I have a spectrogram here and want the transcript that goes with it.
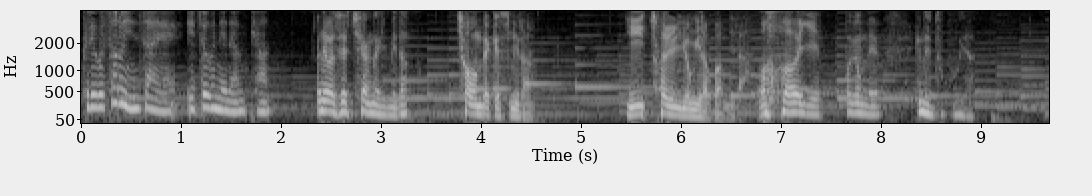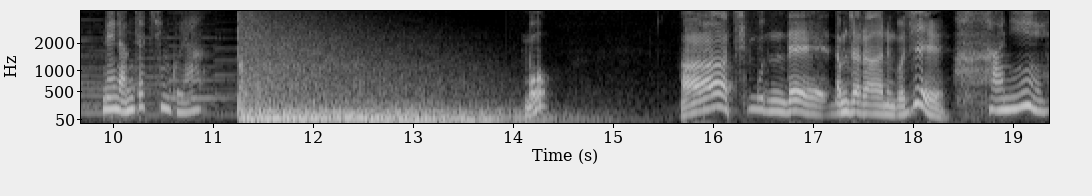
그리고 서로 인사해. 이쪽은 내 남편. 안녕하세요, 최양락입니다. 처음 뵙겠습니다. 이철용이라고 합니다. 어, 예, 반갑네요. 근데 누구야? 내 남자친구야. 뭐? 아, 친구인데 남자라는 거지? 아니,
